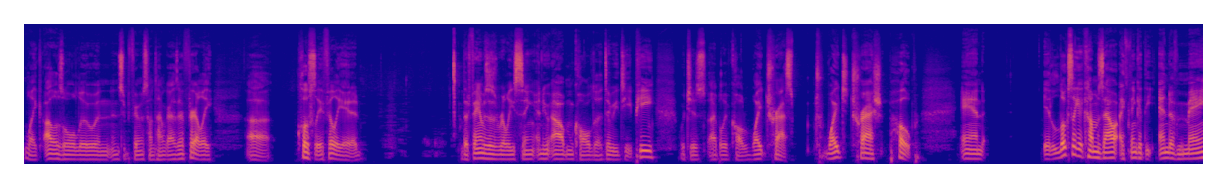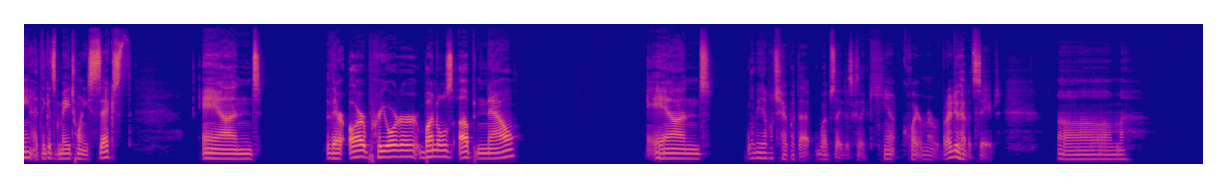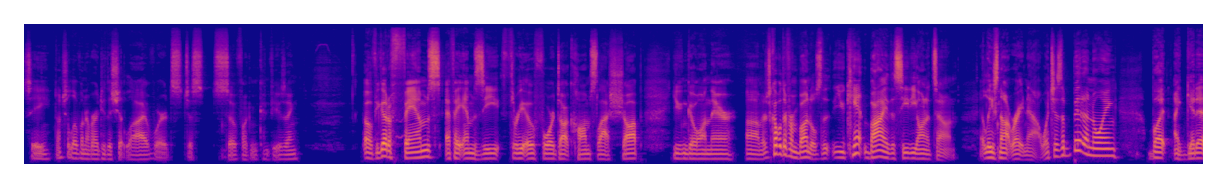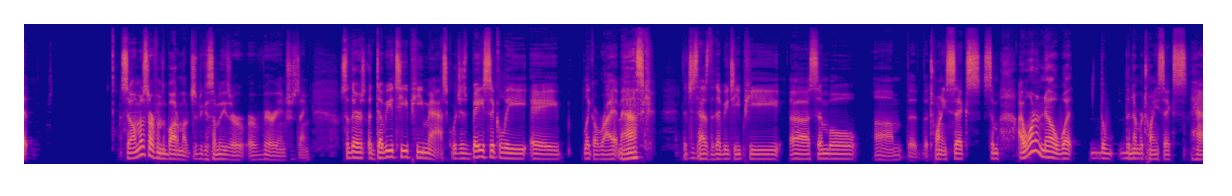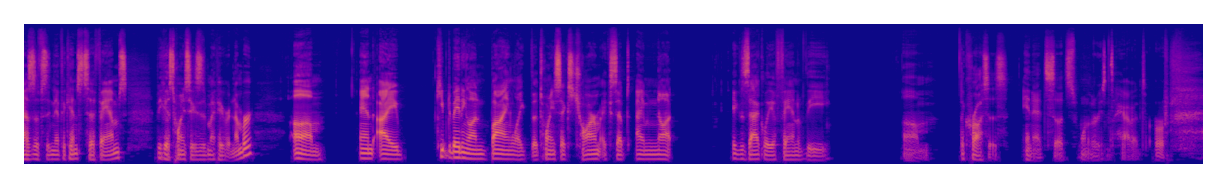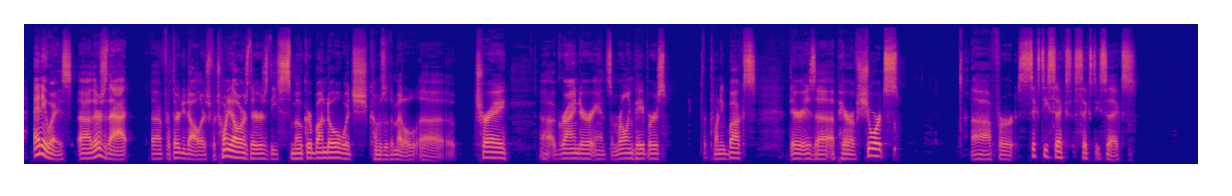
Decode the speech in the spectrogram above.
like Alla Xul Elu and, and Super Famous on Time guys. They're fairly uh, closely affiliated. But Famz is releasing a new album called uh, WTP, which is, I believe, called White Trash White Trash Pope. And it looks like it comes out, I think, at the end of May. I think it's May 26th. And there are pre order bundles up now. And let me double check what that website is because I can't quite remember, but I do have it saved. Um, see, don't you love whenever I do this shit live where it's just so fucking confusing? Oh, if you go to FAMZ, F A M Z 304.com slash shop, you can go on there. Um, there's a couple different bundles. That you can't buy the CD on its own, at least not right now, which is a bit annoying, but I get it. So I'm going to start from the bottom up just because some of these are, are very interesting. So there's a WTP mask, which is basically a like a riot mask that just has the WTP uh, symbol, um, the the 26 symbol. I want to know what the the number 26 has of significance to FAMZ because 26 is my favorite number. Um, and I keep debating on buying like the 26 charm, except I'm not exactly a fan of the um the crosses in it, so it's one of the reasons I haven't. Anyways, uh, there's that uh, for thirty dollars. For twenty dollars, there's the smoker bundle, which comes with a metal uh, tray, uh, a grinder, and some rolling papers. For twenty bucks, there is a, a pair of shorts uh, for 66.66.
